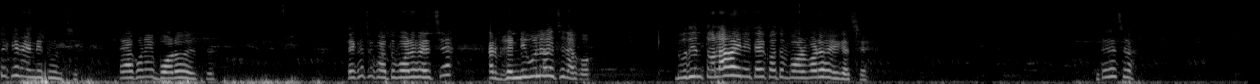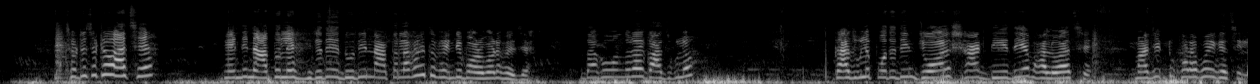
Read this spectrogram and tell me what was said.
থেকে ভেন্ডি তুলছি। আর এখন এই বড় হয়েছে। দেখেছ কত বড় হয়েছে? আর ভেন্ডিগুলো হয়েছে দেখো। দুদিন তোলা হয়নি, তাই কত বড় বড় হয়ে গেছে। দেখেছ? ছোট ছোট আছে। ভেন্ডি না তোলে, যদি দুদিন না তোলা হয় তো ভেন্ডি বড় বড় হয়ে যায়। দেখো বন্ধুরা গাছগুলো গাছগুলো প্রতিদিন জল, সার দিয়ে দিয়ে ভালো আছে। মাঝে একটু খারাপ হয়ে গেছিল।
